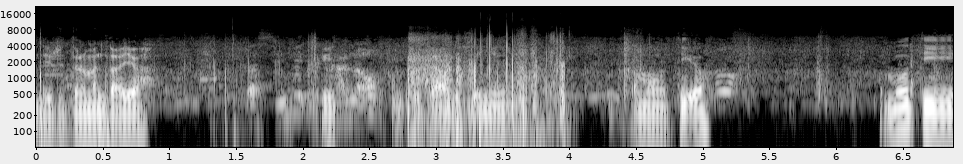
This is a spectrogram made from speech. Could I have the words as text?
Dito naman tayo. Kita, ko sa inyo kamuti oh. Kamuti.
